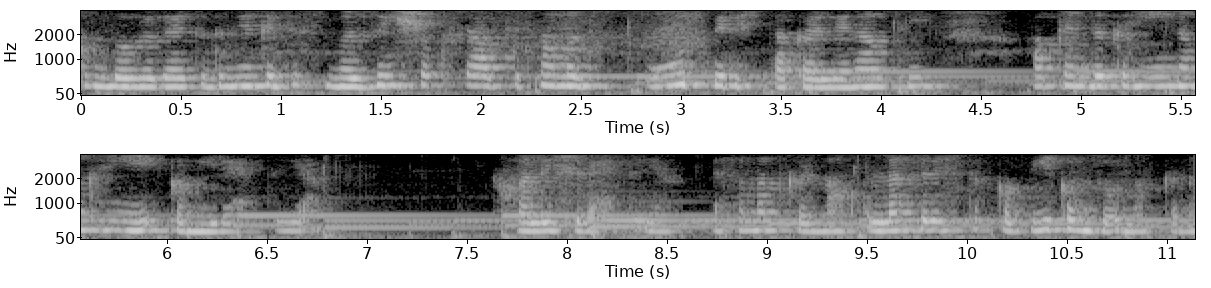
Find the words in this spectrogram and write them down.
کمزور ہو جائے تو دنیا کے جس مرضی شخص سے آپ جتنا مضبوط بھی رشتہ کر لینا آپ کی آپ کے اندر کہیں نہ کہیں ایک کمی رہتی ہے۔ خالش رہتی ہے۔ ایسا مت کرنا۔ اللہ سے رشتہ کبھی کمزور مت کرنا۔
